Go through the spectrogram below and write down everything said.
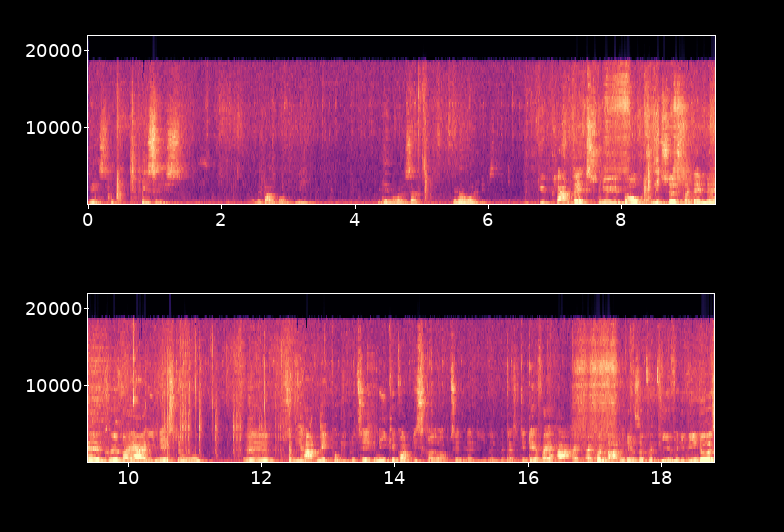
læs det essays med baggrund i, i den høje sang. Den er hurtigt læst. Dyb Klambæks nye bog til min søster, den øh, køber jeg i næste uge. Øh, så vi har den ikke på biblioteket, men I kan godt blive skrevet op til den alligevel. Men altså, det er derfor, jeg, har, jeg kun har den her som papir, fordi vi, er nået,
